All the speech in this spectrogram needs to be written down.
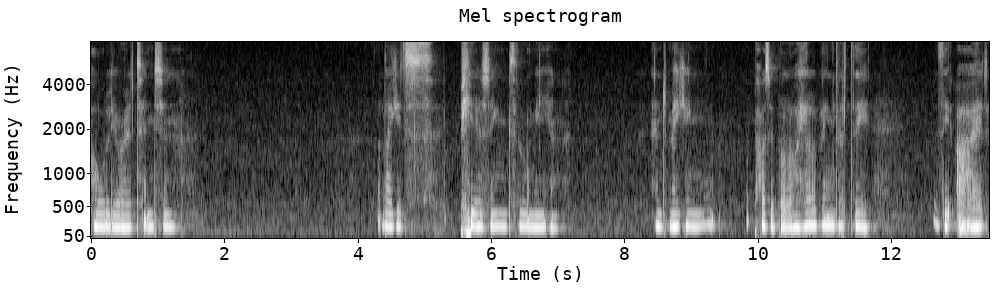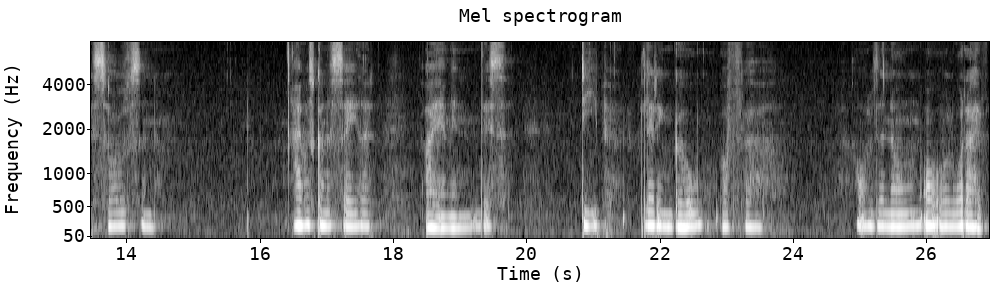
hold your attention like it's piercing through me and and making possible or helping that the the I dissolves and I was going to say that I am in this deep letting go of uh, all the known or all what I have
